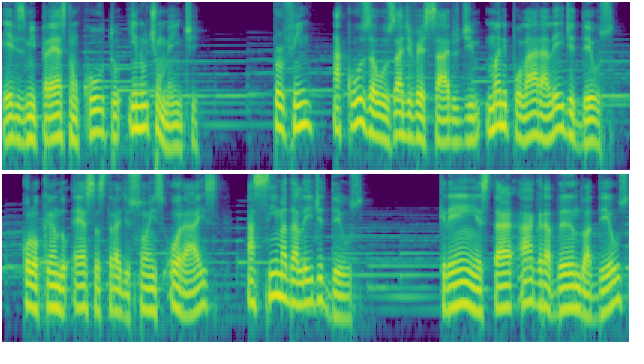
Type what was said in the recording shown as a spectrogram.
Eles me prestam culto inutilmente. Por fim, acusa os adversários de manipular a lei de Deus, colocando essas tradições orais acima da lei de Deus creem estar agradando a Deus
